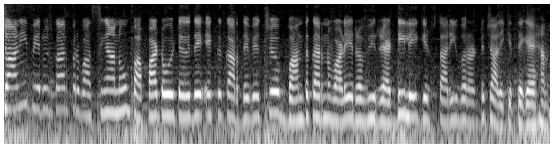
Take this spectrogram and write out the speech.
40 ਬੇਰੁਜ਼ਗਾਰ ਪ੍ਰਵਾਸੀਆਂ ਨੂੰ ਪਾਪਾ ਟੋਇਟੇ ਦੇ ਇੱਕ ਘਰ ਦੇ ਵਿੱਚ ਬੰਦ ਕਰਨ ਵਾਲੇ ਰਵੀ ਰੈਡੀ ਲਈ ਗ੍ਰਿਫਤਾਰੀ ਵਾਰੰਟ ਜਾਰੀ ਕੀਤੇ ਗਏ ਹਨ।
